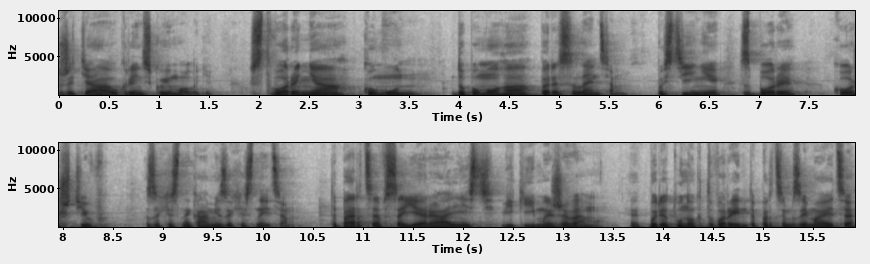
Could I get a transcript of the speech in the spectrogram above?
життя української молоді. Створення комун, допомога переселенцям, постійні збори коштів захисникам і захисницям. Тепер це все є реальність, в якій ми живемо. Е, Порятунок тварин. Тепер цим займаються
